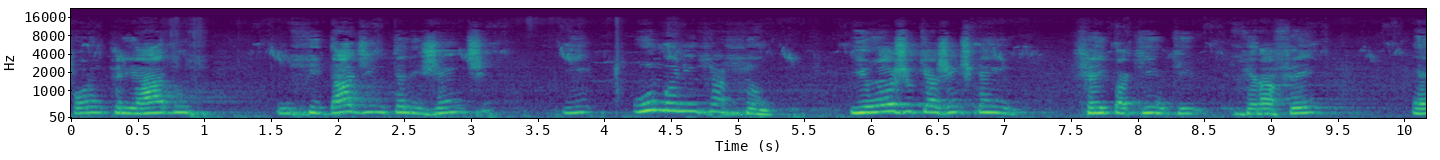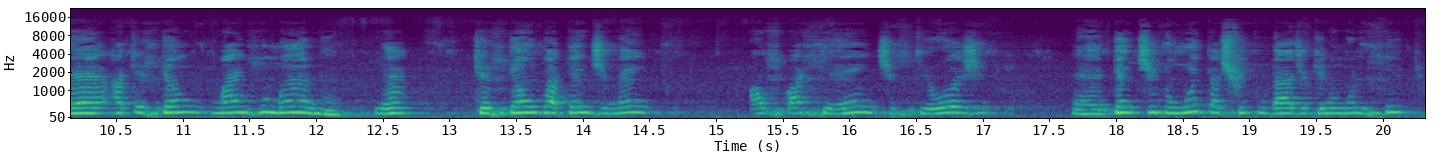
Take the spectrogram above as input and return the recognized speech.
foram criados em cidade inteligente e humanização. E hoje o que a gente tem feito aqui, o que será feito, é a questão mais humana, né? questão do atendimento aos pacientes que hoje é, tem tido muita dificuldade aqui no município,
